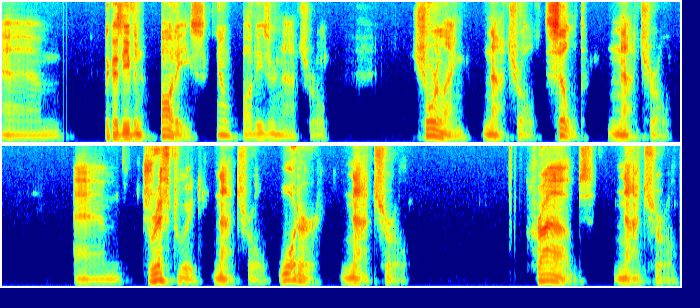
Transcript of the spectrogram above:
Um, because even bodies, you know, bodies are natural. Shoreline, natural. Silt, natural. Um, driftwood, natural. Water, natural. Crabs, natural.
